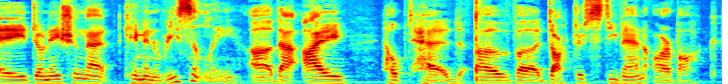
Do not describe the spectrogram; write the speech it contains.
a donation that came in recently uh, that I helped head of uh, Dr. Stevanne Auerbach,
